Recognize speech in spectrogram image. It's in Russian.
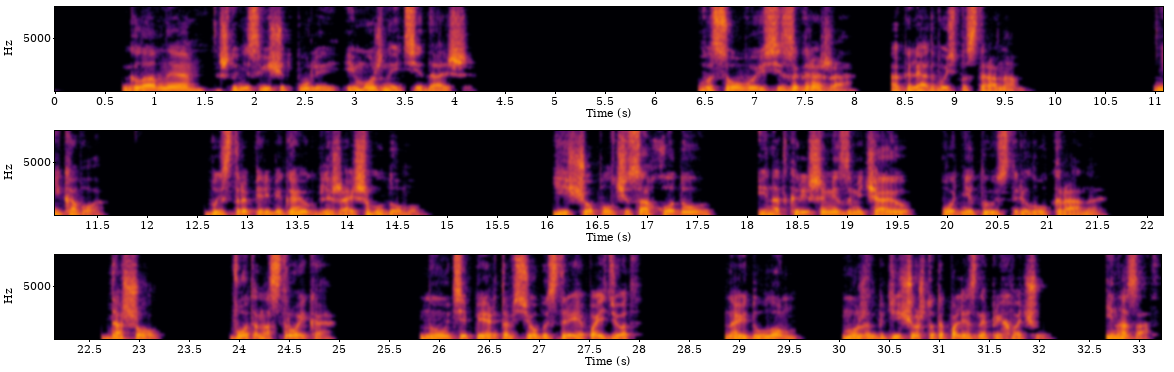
Главное, что не свищут пули и можно идти дальше. Высовываюсь из-за гаража, оглядываюсь по сторонам. Никого. Быстро перебегаю к ближайшему дому. Еще полчаса ходу, и над крышами замечаю поднятую стрелу крана. Дошел. Вот она, стройка. Ну, теперь-то все быстрее пойдет. Найду лом, может быть, еще что-то полезное прихвачу. И назад.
